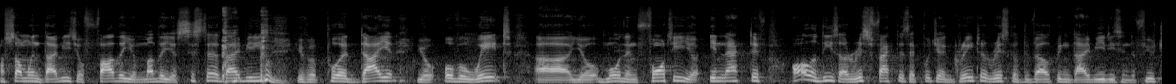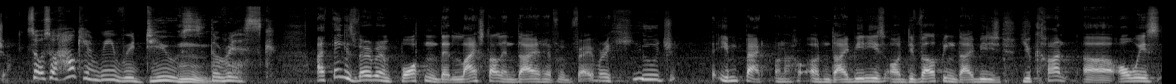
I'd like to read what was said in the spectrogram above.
of someone with diabetes, your father, your mother, your sister has diabetes, you have a poor diet, you're overweight, uh, you're more than 40, you're inactive, all of these are risk factors that put you at greater risk of developing diabetes in the future. So, so how can we reduce the risk? I think it's very, very important that lifestyle and diet have a very, very huge impact on, on diabetes or developing diabetes. You can't uh, always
